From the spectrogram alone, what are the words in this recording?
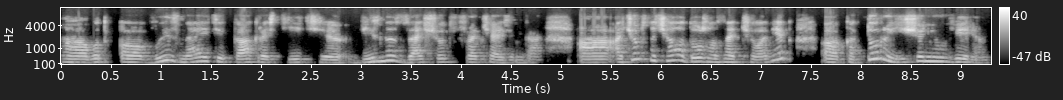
вот а, вы знаете, как растить э, бизнес за счет франчайзинга. А, о чем сначала должен знать человек, который еще не уверен,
